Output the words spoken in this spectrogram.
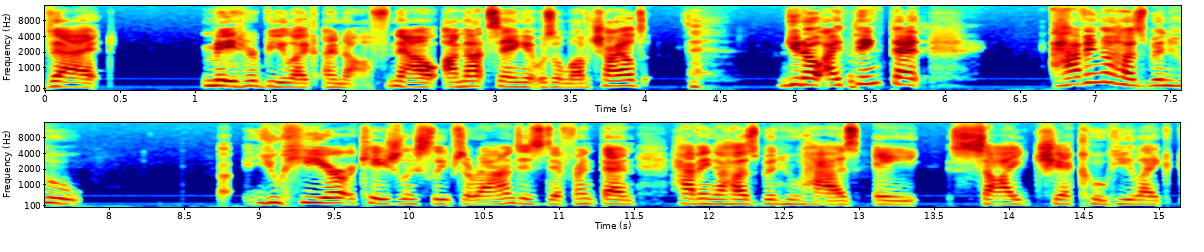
that made her be like enough. Now, I'm not saying it was a love child. you know, I think that having a husband who uh, you hear occasionally sleeps around is different than having a husband who has a side chick who he like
